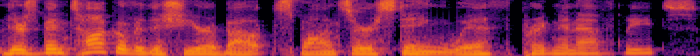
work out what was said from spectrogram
there's been talk over this year about sponsors staying with pregnant athletes.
